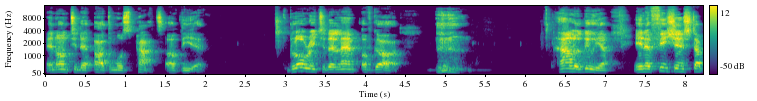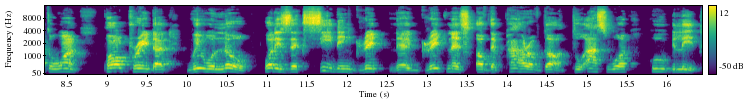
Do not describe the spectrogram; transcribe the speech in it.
and unto the uttermost parts of the earth. Glory to the Lamb of God. Hallelujah. In Ephesians chapter 1, Paul prayed that we will know what is exceeding great uh, greatness of the power of God to us what who believe.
